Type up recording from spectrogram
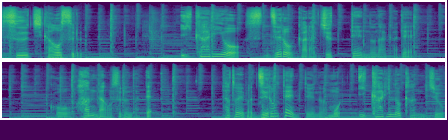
数値化をする。怒りを0から10点の中でこう判断をするんだって。例えば0点というのはもう怒りの感情は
